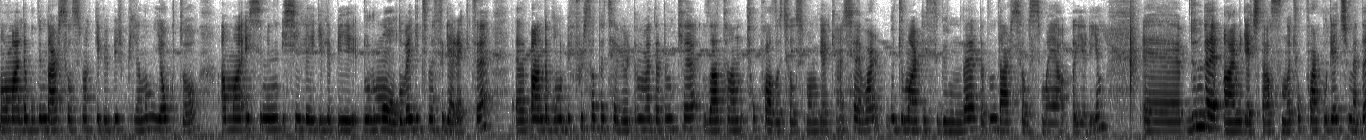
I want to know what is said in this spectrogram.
Normalde bugün ders çalışmak gibi bir planım yoktu. Ama eşimin işiyle ilgili bir durumu oldu ve gitmesi gerekti. Ee, Ben de bunu bir fırsata çevirdim ve dedim ki zaten çok fazla çalışmam gereken şey var. Bu cumartesi gününde dedim ders çalışmaya ayırayım. Ee, dün de aynı geçti aslında. Çok farklı geçmedi.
